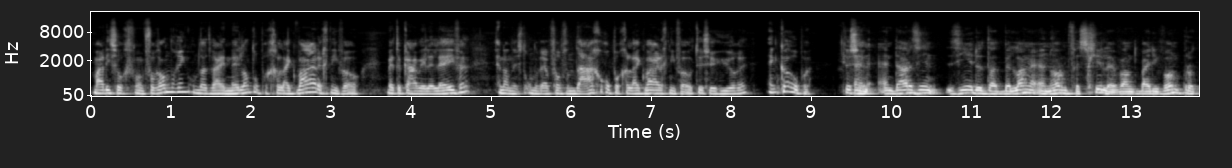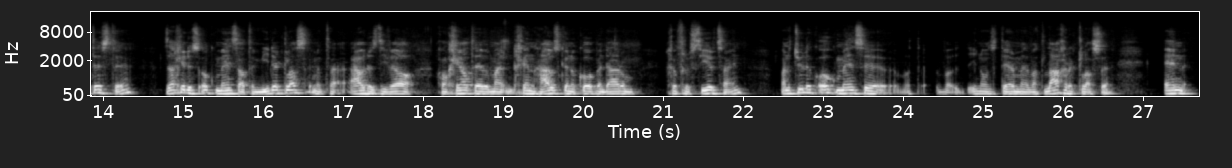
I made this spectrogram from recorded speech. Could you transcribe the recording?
maar die zorgt voor een verandering omdat wij in Nederland op een gelijkwaardig niveau met elkaar willen leven. En dan is het onderwerp van vandaag op een gelijkwaardig niveau tussen huren en kopen. En, en daar zien, zie je dus dat belangen enorm verschillen. Want bij die woonprotesten zag je dus ook mensen uit de middenklasse, met de ouders die wel gewoon geld hebben, maar geen huis kunnen kopen en daarom gefrustreerd zijn. Maar natuurlijk ook mensen, wat, in onze termen, wat lagere klasse. En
